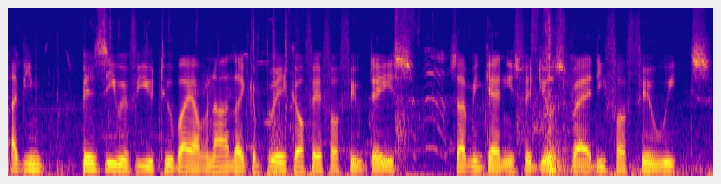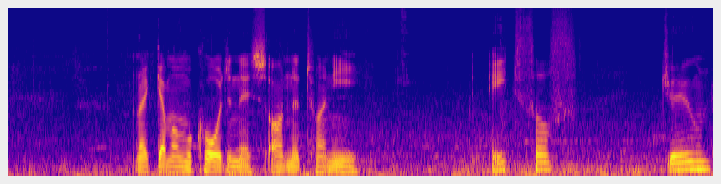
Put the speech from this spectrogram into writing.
I've been busy with YouTube. I haven't had like a break off it for a few days. So I've been getting these videos ready for a few weeks. Like I'm recording this on the 28th of June.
